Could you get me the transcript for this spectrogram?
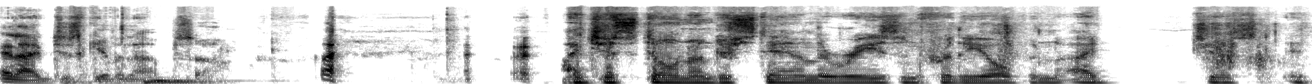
and I've just given up. So I just don't understand the reason for the open. I just it,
